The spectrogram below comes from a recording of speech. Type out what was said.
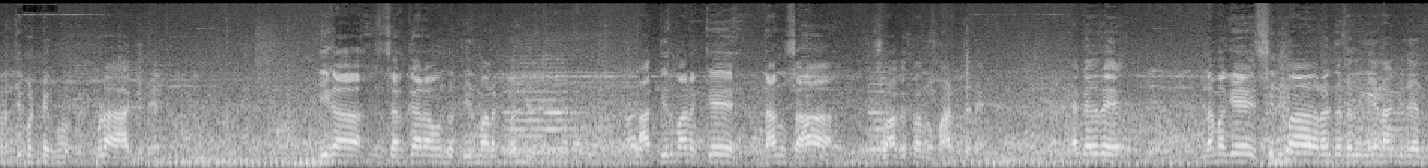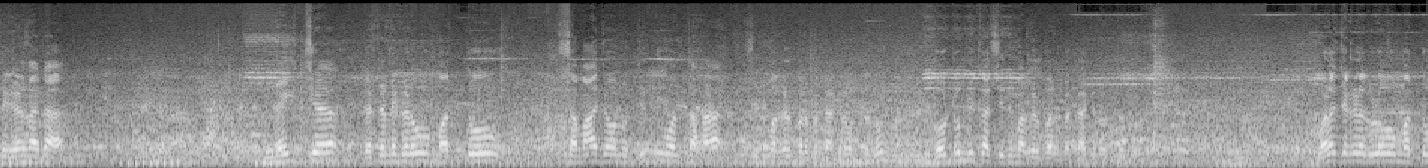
ಪ್ರತಿಭಟನೆಗಳು ಕೂಡ ಆಗಿದೆ. ಈಗ ಸರ್ಕಾರ ಒಂದು ತೀರ್ಮಾನಕ್ಕೆ ಬಂದಿದೆ. ಆ ತೀರ್ಮಾನಕ್ಕೆ ನಾನು ಸಹ ಸ್ವಾಗತವನ್ನು ಮಾಡ್ತೇನೆ. ಯಾಕಂದರೆ ನಮಗೆ ಸಿನಿಮಾ ರಂಗದಲ್ಲಿ ಏನಾಗಿದೆ ಅಂತ ಹೇಳಿದಾಗ ನೈಜ ಘಟನೆಗಳು ಮತ್ತು ಸಮಾಜವನ್ನು ತಿನ್ನುವಂತಹ ಸಿನಿಮಾಗಳು ಬರಬೇಕಾಗಿರುವಂಥದ್ದು, ಕೌಟುಂಬಿಕ ಸಿನಿಮಾಗಳು ಬರಬೇಕಾಗಿರುವಂಥದ್ದು. ಒಳ ಜಗಳಗಳು ಮತ್ತು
